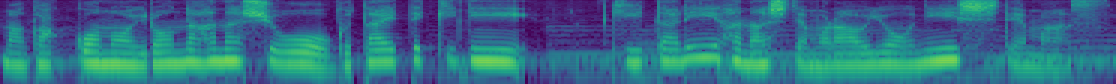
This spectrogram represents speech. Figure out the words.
まあ、学校のいろんな話を具体的に聞いたり話してもらうようにしてます。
